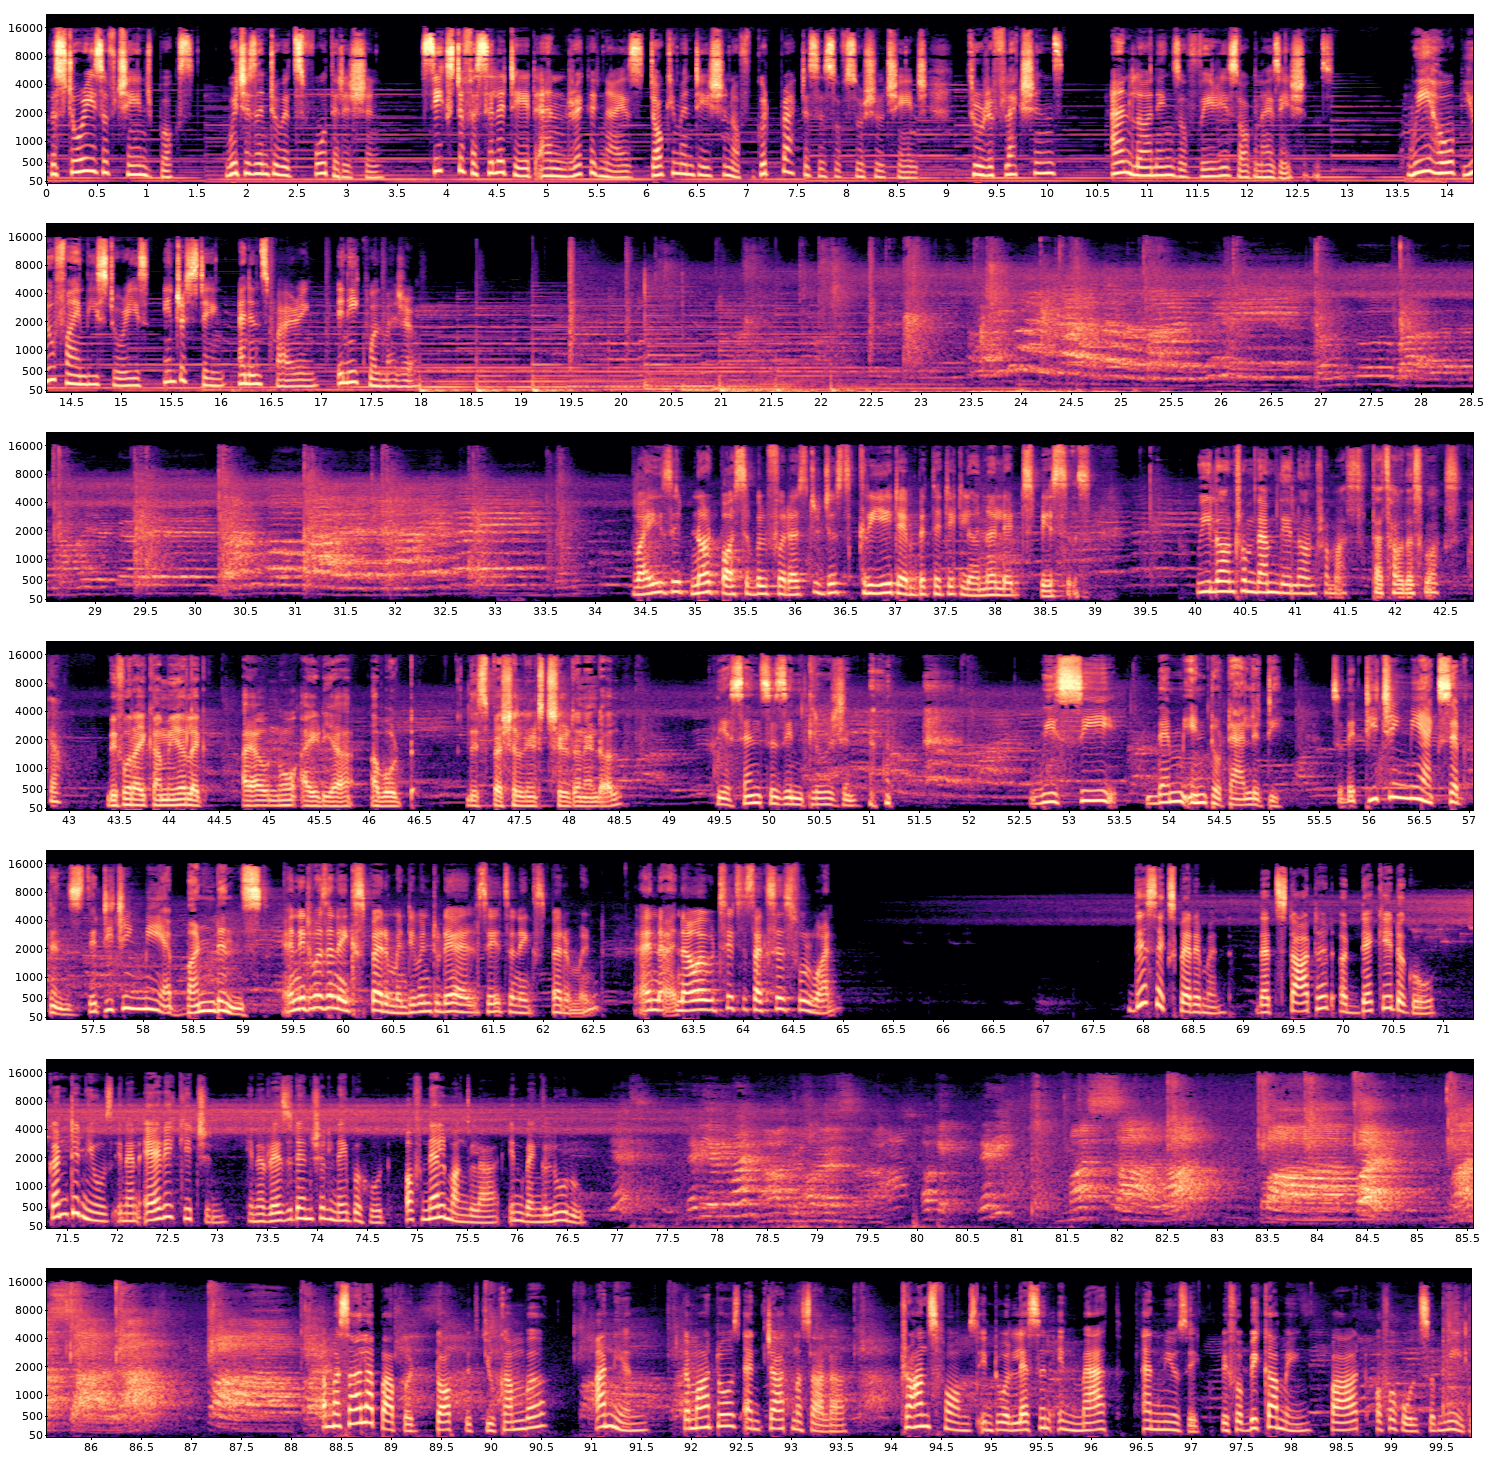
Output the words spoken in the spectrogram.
The Stories of Change books which is into its fourth edition, seeks to facilitate and recognize documentation of good practices of social change through reflections and learnings of various organizations. We hope you find these stories interesting and inspiring in equal measure. Why is it not possible for us to just create empathetic learner led spaces? we learn from them they learn from us that's how this works yeah before I come here, like I have no idea about the special needs children and all. The essence is inclusion. we see them in totality. So they're teaching me acceptance, they're teaching me abundance. And it was an experiment. Even today, I'll say it's an experiment. And now I would say it's a successful one. This experiment that started a decade ago continues in an airy kitchen in a residential neighborhood of Nelamangala in Bengaluru. Yes, ready everyone? Okay, ready? Masala papad. Masala papad. A masala papad topped with cucumber, onion, tomatoes, and chaat masala transforms into a lesson in math and music before becoming part of a wholesome meal.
